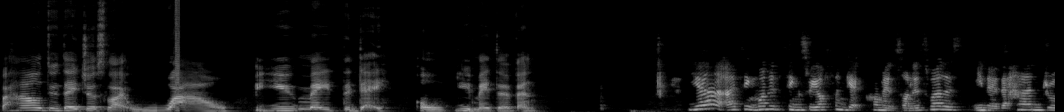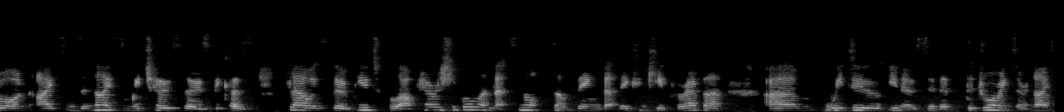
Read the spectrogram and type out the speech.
But how do they just like, wow, you made the day or you made the event? Yeah, I think one of the things we often get comments on, as well as, you know, the hand drawn items are nice, and we chose those because flowers, though beautiful, are perishable, and that's not something that they can keep forever. Um, we do, you know, so the, the drawings are a nice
